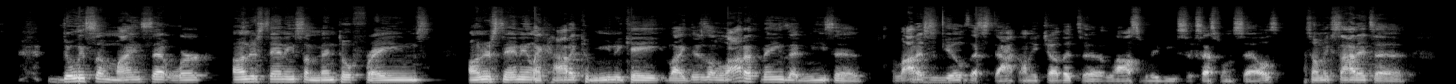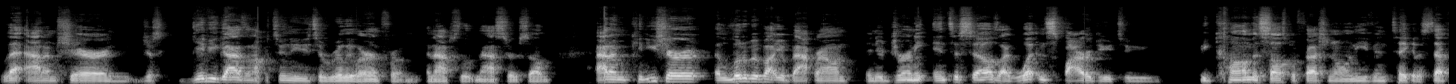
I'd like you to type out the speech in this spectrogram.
doing some mindset work, understanding some mental frames, understanding like how to communicate. Like there's a lot of things that needs to, a lot of mm-hmm. skills that stack on each other to allow somebody to be successful in sales. So I'm excited to let Adam share and just give you guys an opportunity to really learn from an absolute master. So Adam, can you share a little bit about your background and your journey into sales? Like what inspired you to become a sales professional and even take it a step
